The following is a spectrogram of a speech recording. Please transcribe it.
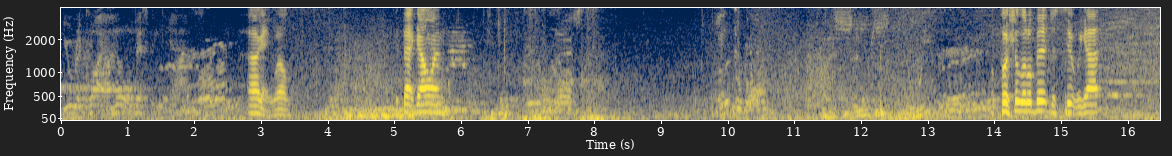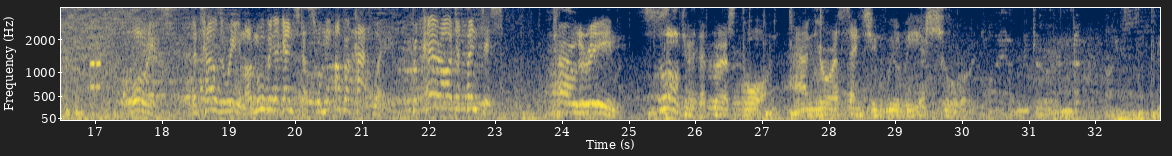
You require more Vespene gas. Okay, well. Get that going. I sense We'll push a little bit just to see what we got. Warriors, the Tal'Darim are moving against us from the upper pathway. Prepare our defenses. Tal'Darim, slaughter the firstborn, and your ascension will be assured. I have returned.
